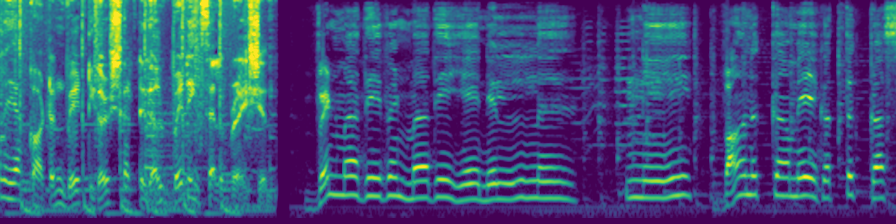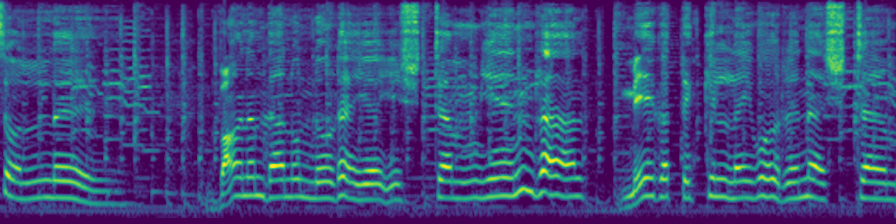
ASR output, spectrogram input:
ஆலயா காட்டன் வேட்டிகள் ஷர்ட்டுகள் வெட்டிங் செலிப்ரேஷன் வெண்மதி வெண்மதியே நில்லு நீ வானுக்க மேகத்துக்க சொல்லு. வானம் தான் உன்னுடைய இஷ்டம் என்றால் மேகத்துக்கில்லை ஒரு நஷ்டம்.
